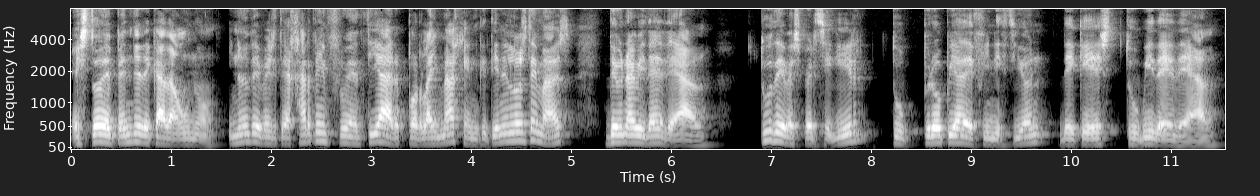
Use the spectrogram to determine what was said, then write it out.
Esto depende de cada uno y no debes dejarte influenciar por la imagen que tienen los demás de una vida ideal. Tú debes perseguir tu propia definición de qué es tu vida ideal.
